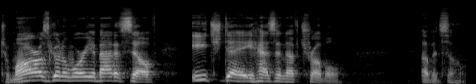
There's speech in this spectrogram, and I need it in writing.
Tomorrow's going to worry about itself. Each day has enough trouble of its own.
